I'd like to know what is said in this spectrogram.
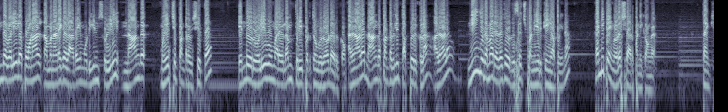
இந்த வழியில போனால் நம்ம நினைக்கிறத அடைய முடியும்னு சொல்லி நாங்க முயற்சி பண்ற விஷயத்த எந்த ஒரு ஒளிவு மறைவிலும் திரிப்படுத்துவங்களோட இருக்கும். அதனால நாங்க பண்றதுலயும் தப்பு இருக்கலாம். அதனால நீங்க இந்த மாதிரி ஏதாச்சும் ஒரு ரிசர்ச் பண்ணியிருக்கீங்க அப்படின்னா கண்டிப்பா எங்களோட ஷேர் பண்ணிக்கோங்க. தேங்க்யூ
